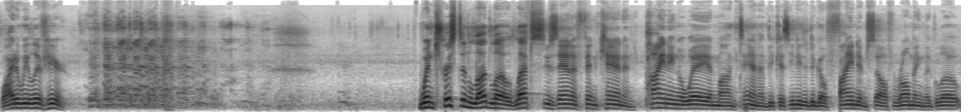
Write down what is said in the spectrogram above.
Why do we live here? when Tristan Ludlow left Susannah Fincannon pining away in Montana because he needed to go find himself roaming the globe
